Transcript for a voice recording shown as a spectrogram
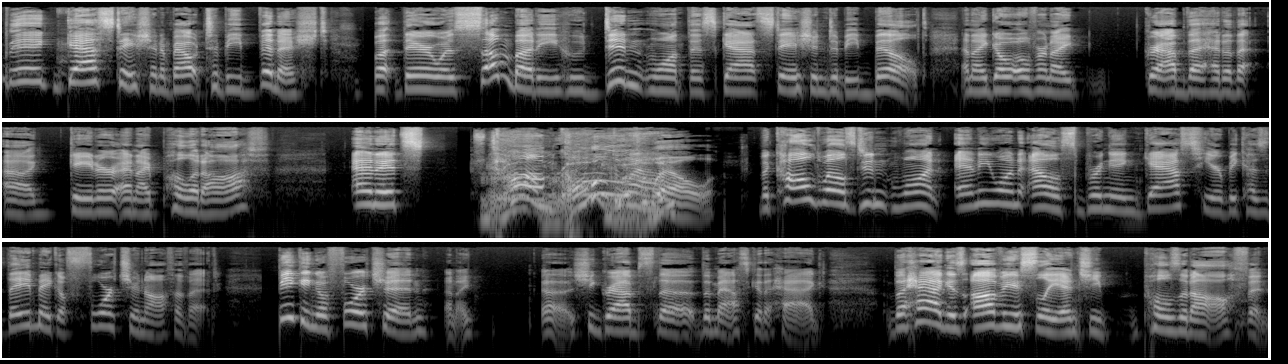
big gas station about to be finished, but there was somebody who didn't want this gas station to be built. And I go over and I grab the head of the uh, gator and I pull it off. And it's Tom Caldwell. the Caldwells didn't want anyone else bringing gas here because they make a fortune off of it. Speaking of fortune, and I, uh, she grabs the the mask of the hag. The hag is obviously, and she pulls it off and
